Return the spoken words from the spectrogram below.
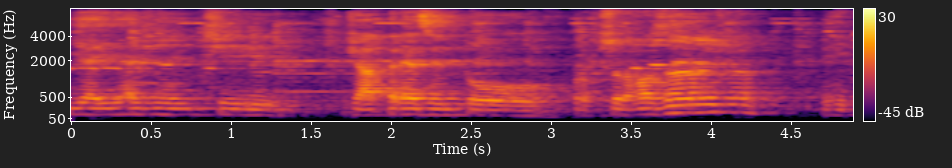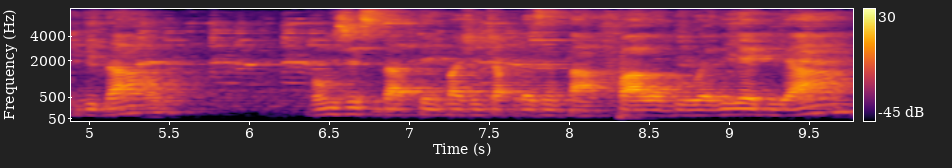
E aí a gente já apresentou a professora Rosângela, Henrique Vidal. Vamos ver se dá tempo a gente apresentar a fala do Eli Aguiar,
